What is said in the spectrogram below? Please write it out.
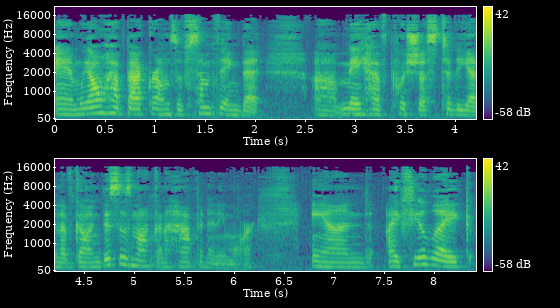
And we all have backgrounds of something that uh, may have pushed us to the end of going, this is not going to happen anymore. And I feel like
